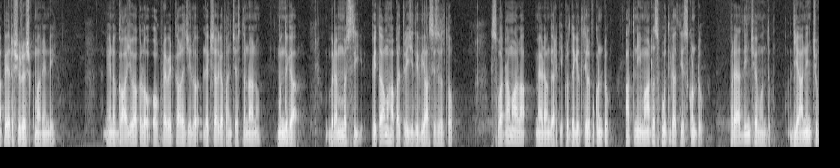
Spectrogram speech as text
నా పేరు సురేష్ కుమార్ అండి. నేను గాజువాకలో ఒక ప్రైవేట్ కాలేజీలో లెక్చరర్గా పనిచేస్తున్నాను. ముందుగా బ్రహ్మర్షి పితామహ పత్రిజీ దివ్య ఆశీస్సులతో స్వర్ణమాల మేడం గారికి కృతజ్ఞత తెలుపుకుంటూ అతని ఈ మాటలు స్ఫూర్తిగా తీసుకుంటూ ప్రార్థించే ముందు ధ్యానించు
